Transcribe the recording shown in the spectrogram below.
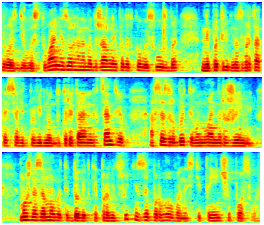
розділ листування з органами Державної податкової служби. Не потрібно звертатися відповідно до територіальних центрів, а все зробити в онлайн режимі. Можна замовити довідки про відсутність заборгованості та інші послуги.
